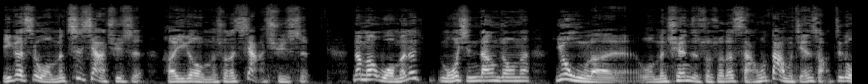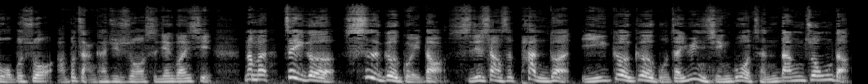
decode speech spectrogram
一个是我们次下趋势，和一个我们说的下趋势。那么我们的模型当中呢，用了我们圈子所说的散户大幅减少，这个我不说啊，不展开去说，时间关系。那么这个四个轨道实际上是判断一个个股在运行过程当中的，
